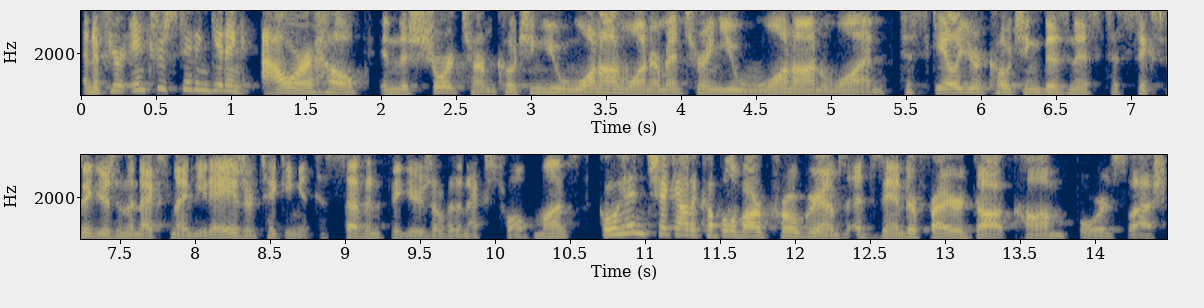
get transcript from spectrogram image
And if you're interested in getting our help in the short term, coaching you one on one or mentoring you one on one to scale your coaching business to six figures in the next 90 days or taking it to seven figures over the next 12 months, go ahead and check out a couple of our programs at xanderfryer.com forward slash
